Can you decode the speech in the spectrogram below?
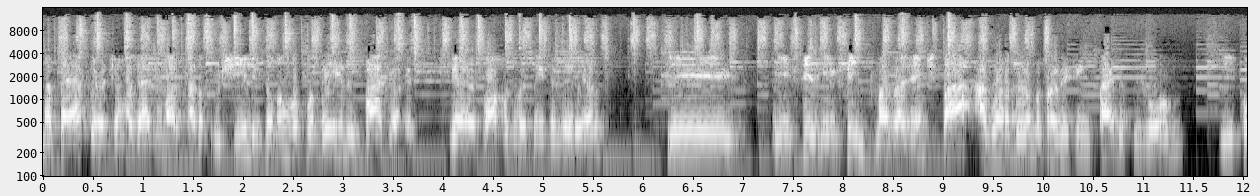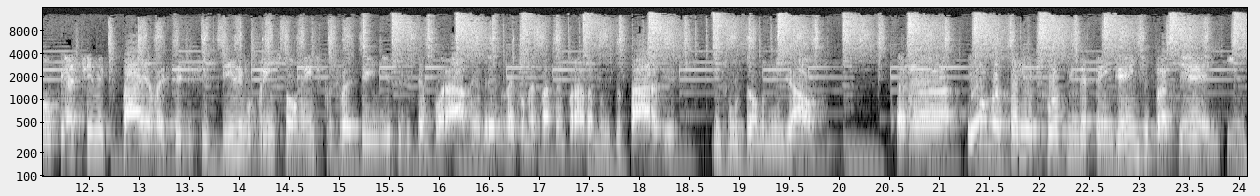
nessa época. Eu já tinha uma viagem marcada para o Chile, então não vou poder ir no estádio ver a Recopa, que vai ser em fevereiro. E, enfim, enfim mas a gente está aguardando para ver quem sai desse jogo e qualquer time que saia vai ser dificílimo, principalmente porque vai ser início de temporada, o Grêmio vai começar a temporada muito tarde em função do Mundial. Uh, eu gostaria que fosse independente para ter, enfim,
